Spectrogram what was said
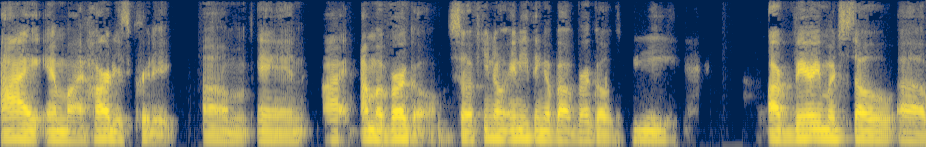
i am my hardest critic um and i i'm a virgo so if you know anything about virgos we are very much so uh,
